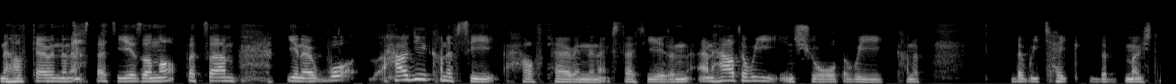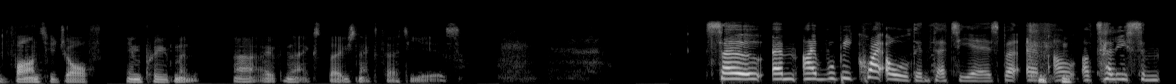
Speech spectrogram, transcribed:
in healthcare in the next 30 years or not, but um, you know, what, how do you kind of see healthcare in the next 30 years and, and how do we ensure that we kind of, that we take the most advantage of improvement uh, over the next, those next 30 years? So um, I will be quite old in 30 years, but um, I'll, I'll tell you some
